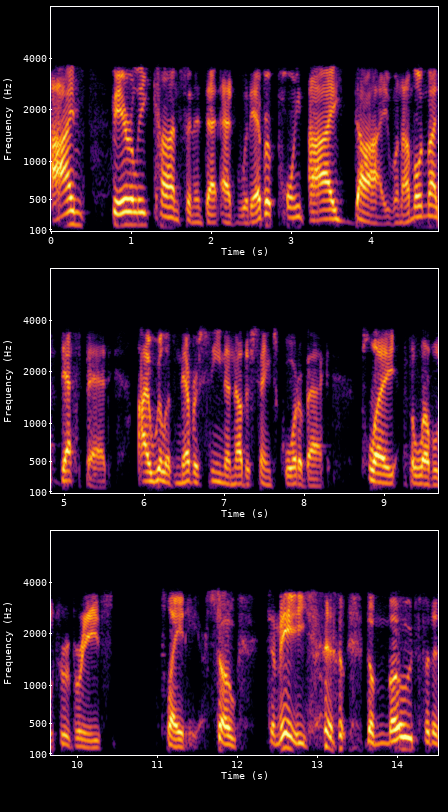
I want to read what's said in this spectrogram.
I'm fairly confident that at whatever point I die, when I'm on my deathbed I will have never seen another Saints quarterback play at the level Drew Brees played here. So to me, the mode for the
